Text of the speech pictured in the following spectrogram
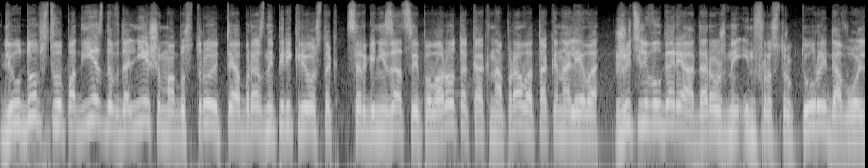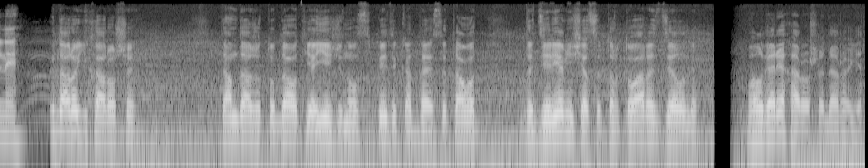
Для удобства подъезда в дальнейшем обустроят Т-образный перекресток с организацией поворота как направо, так и налево. Жители Волгаря дорожной инфраструктурой довольны. Дороги хорошие. Там даже туда вот я езжу на велосипеде катаюсь, и там вот до деревни сейчас и тротуары сделали. В Волгаре хорошие дороги.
